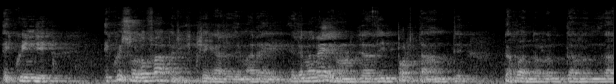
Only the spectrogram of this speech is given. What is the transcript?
E, quindi, e questo lo fa per spiegare le maree, e le maree erano diventate importanti da quando da, da,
